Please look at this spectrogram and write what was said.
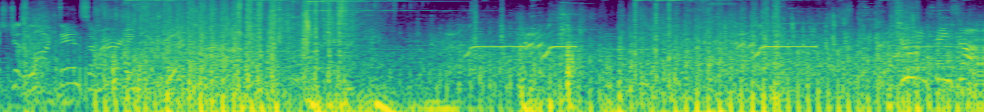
The just locked in some earnings. Good job. Chewing things up.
